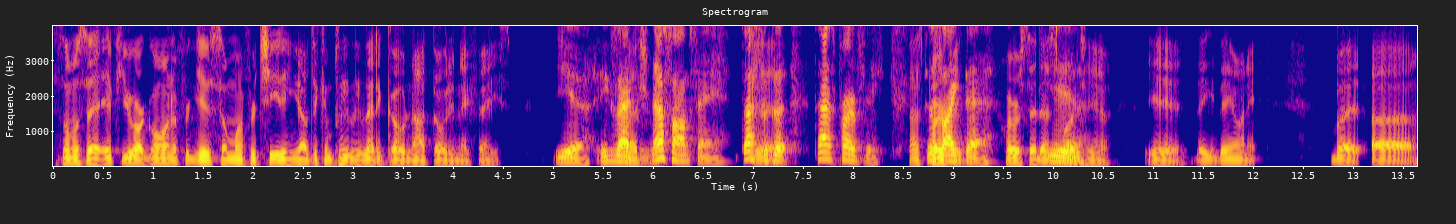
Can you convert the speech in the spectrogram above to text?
someone said if you are going to forgive someone for cheating you have to completely let it go not throw it in their face Yeah, exactly. Gotcha. That's what I'm saying. That's a good. That's perfect. that's Just like that. whoever said that smart Yeah. as hell yeah they they on it but uh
